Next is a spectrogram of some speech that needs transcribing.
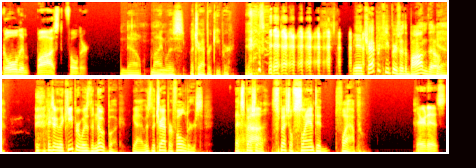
gold embossed folder. No, mine was a trapper keeper. Yeah, trapper keepers are the bomb though. Yeah. Actually, the keeper was the notebook. Yeah, it was the trapper folders. That special Ah. special slanted flap. there it is.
